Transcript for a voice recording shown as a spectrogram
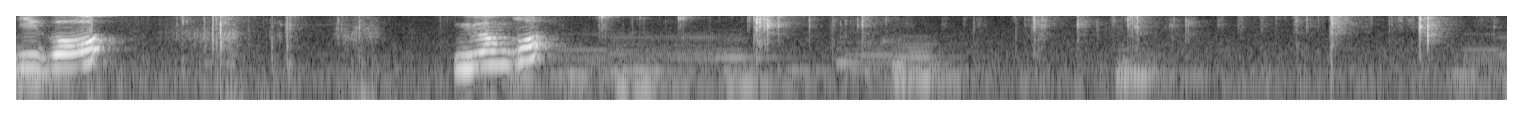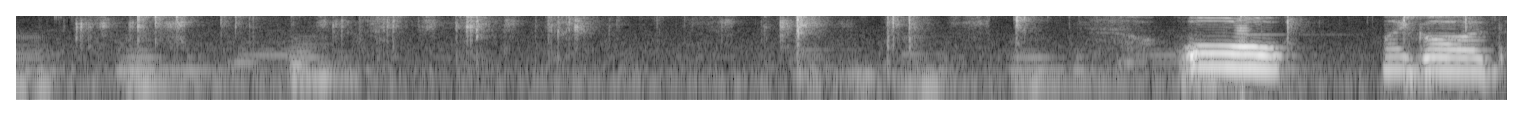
이거? 이런 거? Oh my god.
